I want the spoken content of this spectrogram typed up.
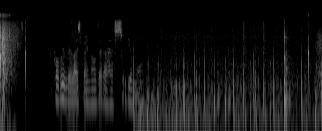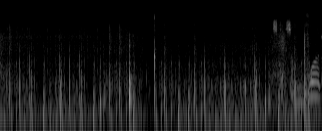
You probably realized by now that I have sodium on. let's get some wood.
